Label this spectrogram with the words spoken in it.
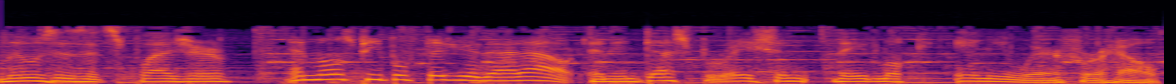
loses its pleasure, and most people figure that out, and in desperation, they look anywhere for help,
